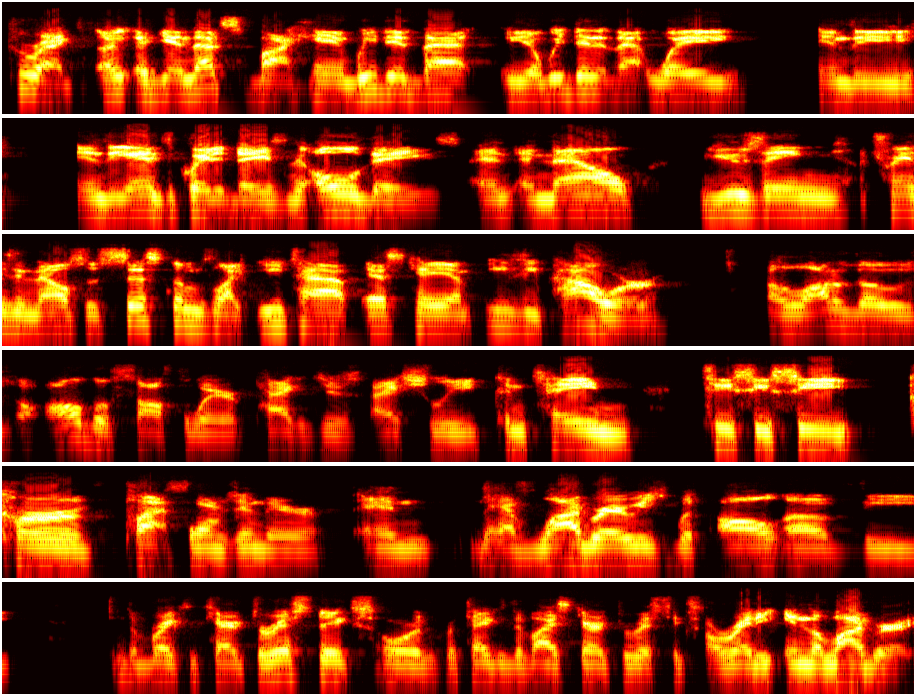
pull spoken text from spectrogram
Correct. Again that's by hand. We did that you know we did it that way in the in the antiquated days, in the old days, and and now using transient analysis systems like ETAP, SKM, Easy Power, a lot of those, all those software packages actually contain TCC curve platforms in there, and they have libraries with all of the the breaker characteristics or the protected device characteristics already in the library.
